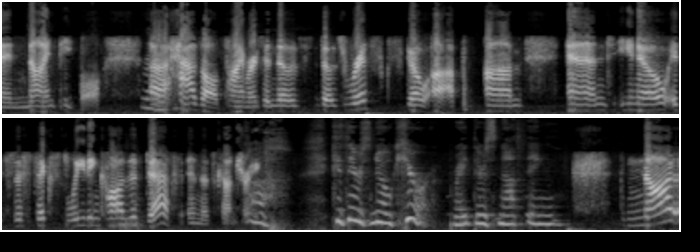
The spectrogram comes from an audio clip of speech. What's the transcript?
in nine people uh, has Alzheimer's, and those, those risks go up. Um, and, you know, it's the sixth leading cause of death in this country. because there's no cure, right? There's nothing. not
